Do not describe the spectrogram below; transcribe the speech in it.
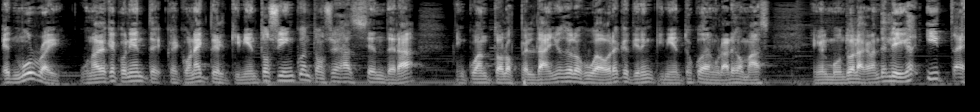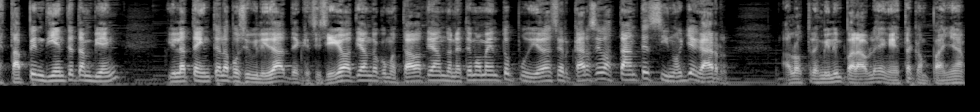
Ed Murray. Una vez que conecte, que conecte el 505, entonces ascenderá en cuanto a los peldaños de los jugadores que tienen 500 cuadrangulares o más en el mundo de las grandes ligas y está pendiente también y latente la posibilidad de que si sigue bateando como está bateando en este momento pudiera acercarse bastante si no llegar a los 3.000 imparables en esta campaña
